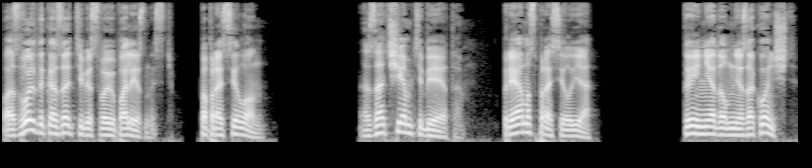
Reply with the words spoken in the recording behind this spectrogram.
Позволь доказать тебе свою полезность», — попросил он. «Зачем тебе это?» — прямо спросил я. «Ты не дал мне закончить».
